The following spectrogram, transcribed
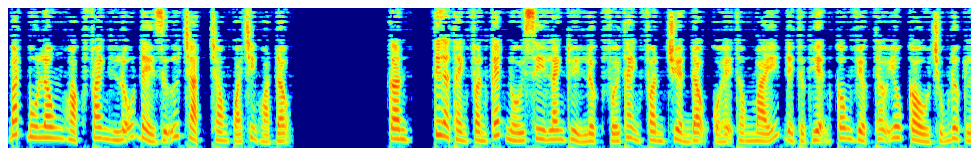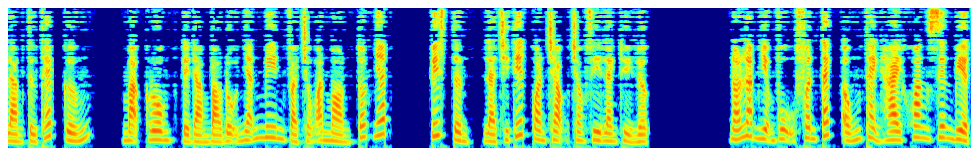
bắt bu lông hoặc phanh lỗ để giữ chặt trong quá trình hoạt động. Cần, Ti là thành phần kết nối xi lanh thủy lực với thành phần chuyển động của hệ thống máy để thực hiện công việc theo yêu cầu chúng được làm từ thép cứng, mạ chrome để đảm bảo độ nhẵn min và chống ăn mòn tốt nhất. Piston là chi tiết quan trọng trong xi lanh thủy lực. Nó làm nhiệm vụ phân tách ống thành hai khoang riêng biệt,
